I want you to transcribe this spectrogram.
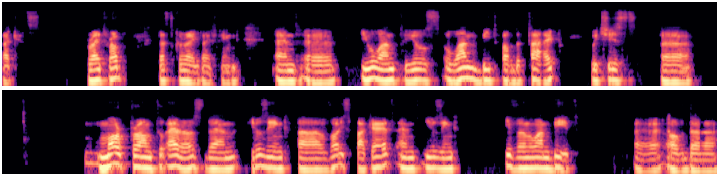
packets. Right, Rob? That's correct, I think. And you want to use one bit of the type, which is more prone to errors than using a voice packet and using even one bit uh, of the.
